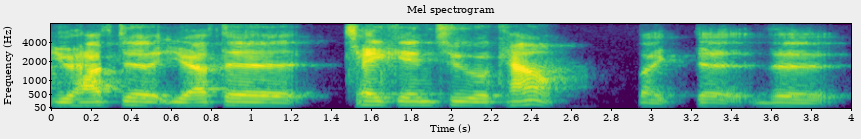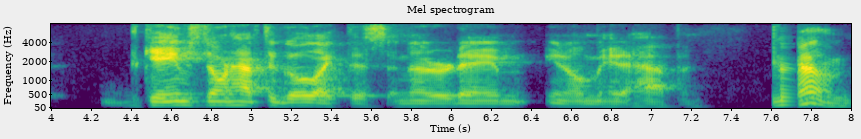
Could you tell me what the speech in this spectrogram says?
you have to you have to take into account like the the games don't have to go like this, and Notre Dame, you know, made it happen. No,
